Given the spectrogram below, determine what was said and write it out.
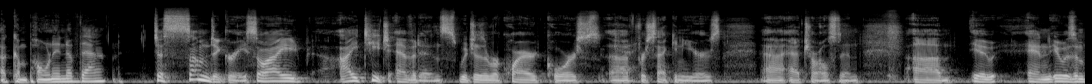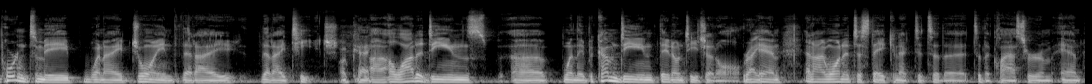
A component of that? To some degree. So I I teach evidence, which is a required course uh, okay. for second years uh, at Charleston. Um, it, and it was important to me when I joined that I that I teach. Okay. Uh, a lot of deans, uh, when they become dean, they don't teach at all. Right. And and I wanted to stay connected to the to the classroom. And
